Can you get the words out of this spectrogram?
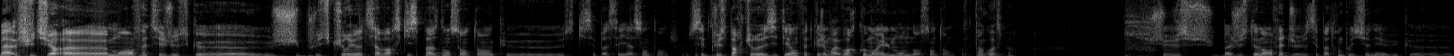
Bah, futur, euh, moi en fait, c'est juste que euh, je suis plus curieux de savoir ce qui se passe dans 100 ans que ce qui s'est passé il y a 100 ans. C'est plus par curiosité en fait que j'aimerais voir comment est le monde dans 100 ans. Quoi. Ça t'angoisse pas? Je, bah, justement, en fait, je sais pas trop me positionner vu que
